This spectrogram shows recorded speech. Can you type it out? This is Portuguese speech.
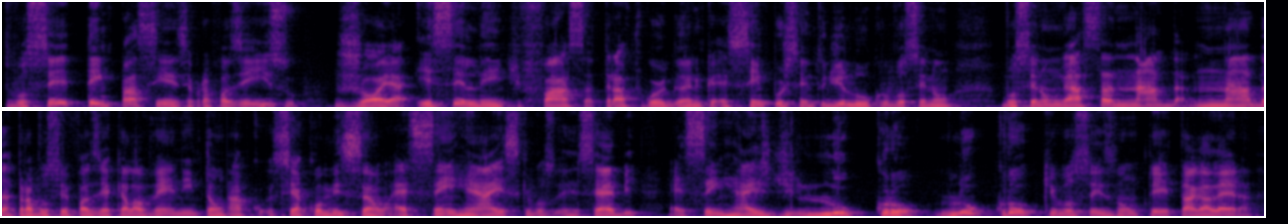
Se você tem paciência para fazer isso, joia, excelente, faça. Tráfego orgânico é 100% de lucro. Você não, você não gasta nada, nada para você fazer aquela venda. Então, a, se a comissão é 100 reais que você recebe, é 100 reais de lucro. Lucro que vocês vão ter, tá, galera?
